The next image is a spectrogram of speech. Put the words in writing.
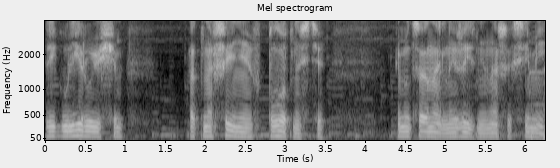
регулирующим отношения в плотности эмоциональной жизни наших семей.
